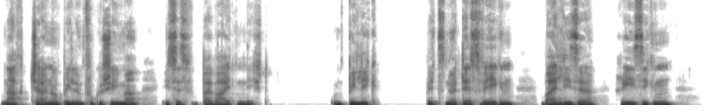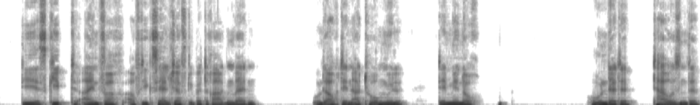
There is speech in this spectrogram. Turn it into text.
nach Tschernobyl und Fukushima ist es bei weitem nicht. Und billig wird es nur deswegen, weil diese Risiken, die es gibt, einfach auf die Gesellschaft übertragen werden. Und auch den Atommüll, den wir noch Hunderte, Tausende,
